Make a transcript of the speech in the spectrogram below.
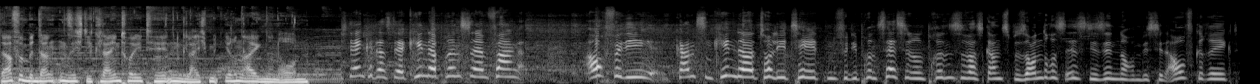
Dafür bedanken sich die kleinen Tolitäten gleich mit ihren eigenen Orden. Ich denke, dass der Kinderprinzenempfang auch für die ganzen Kindertolitäten, für die Prinzessinnen und Prinzen was ganz Besonderes ist. Die sind noch ein bisschen aufgeregt.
